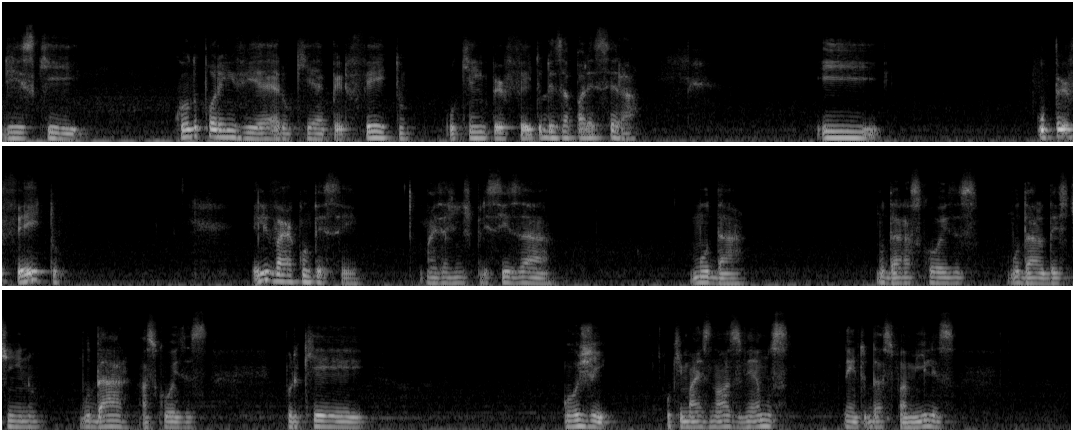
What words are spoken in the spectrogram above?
diz que quando porém vier o que é perfeito, o que é imperfeito desaparecerá. E o perfeito ele vai acontecer, mas a gente precisa mudar, mudar as coisas, mudar o destino, mudar as coisas, porque hoje o que mais nós vemos dentro das famílias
